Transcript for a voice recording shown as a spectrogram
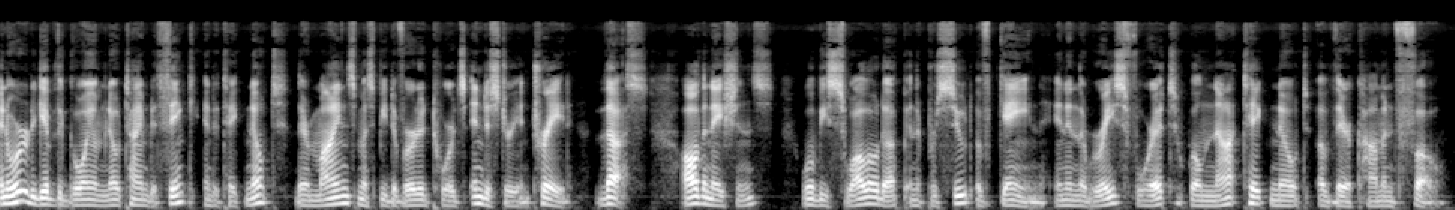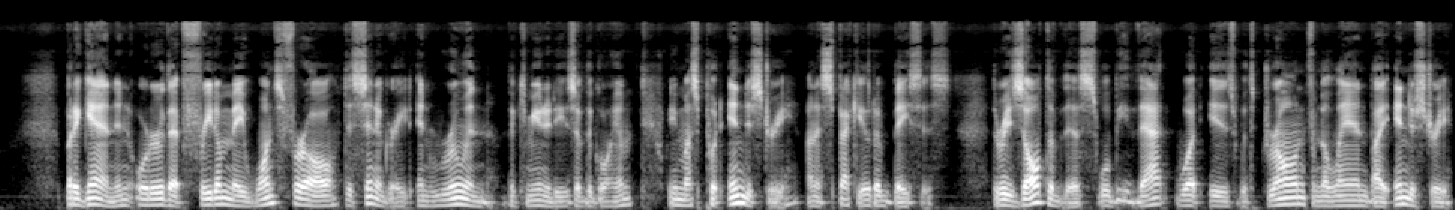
In order to give the Goyim no time to think and to take note, their minds must be diverted towards industry and trade. Thus, all the nations will be swallowed up in the pursuit of gain, and in the race for it will not take note of their common foe. But again, in order that freedom may once for all disintegrate and ruin the communities of the Goyim, we must put industry on a speculative basis. The result of this will be that what is withdrawn from the land by industry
